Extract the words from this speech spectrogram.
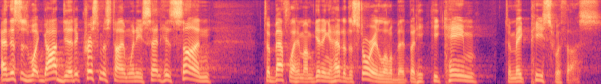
And this is what God did at Christmas time when He sent His Son to Bethlehem. I'm getting ahead of the story a little bit, but he, he came to make peace with us.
